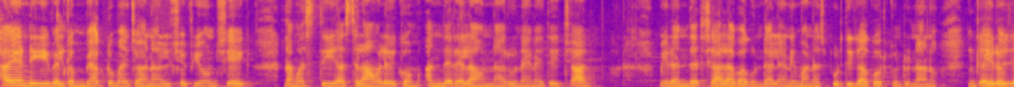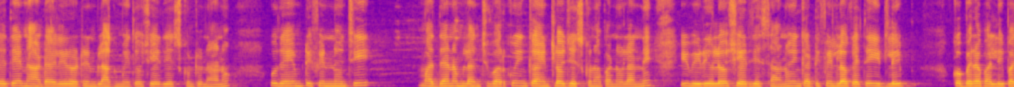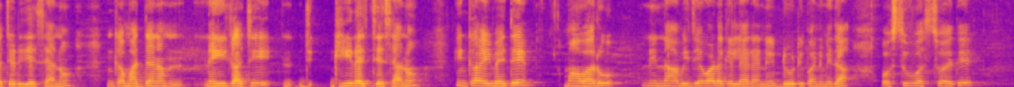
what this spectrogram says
Hi అండి welcome back to my channel Shefyun Shaikh. నమస్తే అస్సలం అయికం అందరు ఎలా ఉన్నారు? నేనైతే చాలా మీరందరు చాలా బాగుండాలని మనస్ఫూర్తిగా కోరుకుంటున్నాను. ఇంకా ఈరోజు అయితే నా డైలీ రొటీన్ బ్లాగ్ మీతో షేర్ చేసుకుంటున్నాను. ఉదయం టిఫిన్ నుంచి మధ్యాహ్నం లంచ్ వరకు ఇంకా ఇంట్లో చేసుకున్న పనులన్నీ ఈ వీడియోలో షేర్ చేస్తాను. ఇంకా టిఫిన్లోకి అయితే ఇడ్లీ కొబ్బరిపల్లి పచ్చడి చేశాను. ఇంకా మధ్యాహ్నం నెయ్యి కాచి ఘీ రైస్ చేశాను. ఇంకా ఇవైతే మా వారు నిన్న విజయవాడకి వెళ్ళారని డ్యూటీ పని మీద. వస్తూ వస్తూ అయితే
